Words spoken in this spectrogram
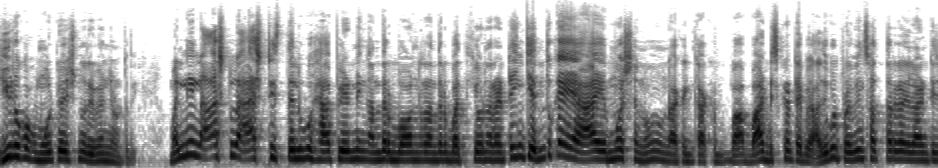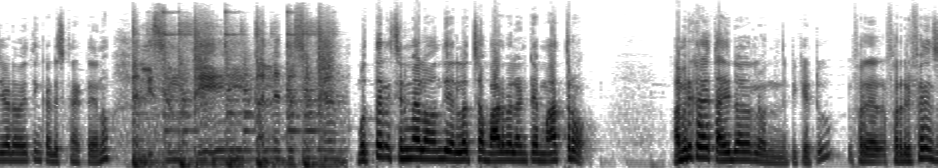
హీరోకి ఒక మోటివేషన్ రివెంజ్ ఉంటుంది. మళ్ళీ లాస్ట్లో యాస్టిస్ తెలుగు హ్యాపీ ఎండింగ్ అందరు బాగున్నారు అందరు బతికి ఉన్నారంటే ఇంకెందుకు ఆ ఎమోషన్? నాకు ఇంకా అక్కడ బా బాగా డిస్కనెక్ట్ అయిపోయి. అది కూడా ప్రవీణ్ సత్తర్ గారు ఇలాంటివి చేయడం అయితే ఇంకా డిస్కనెక్ట్ అయ్యాను. మొత్తానికి సినిమా ఎలా ఉంది వెళ్ళొచ్చా బార్బెల్ అంటే మాత్రం అమెరికాలో అయితే ఐదు డాలర్లు ఉంది ticket for for reference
